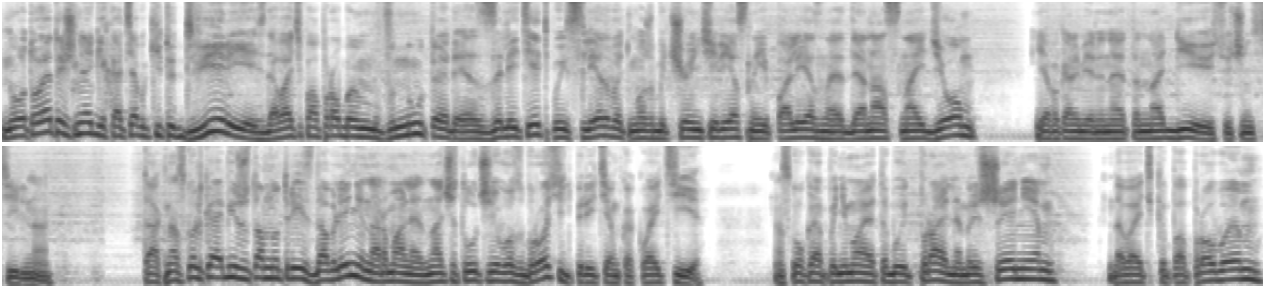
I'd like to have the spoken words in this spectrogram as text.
Ну вот у этой шняги хотя бы какие-то двери есть. Давайте попробуем внутрь залететь, поисследовать. Может быть, что интересное и полезное для нас найдем. Я, по крайней мере, на это надеюсь очень сильно. Так, насколько я вижу, там внутри есть давление нормальное. Значит, лучше его сбросить перед тем, как войти. Насколько я понимаю, это будет правильным решением. Давайте-ка попробуем.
